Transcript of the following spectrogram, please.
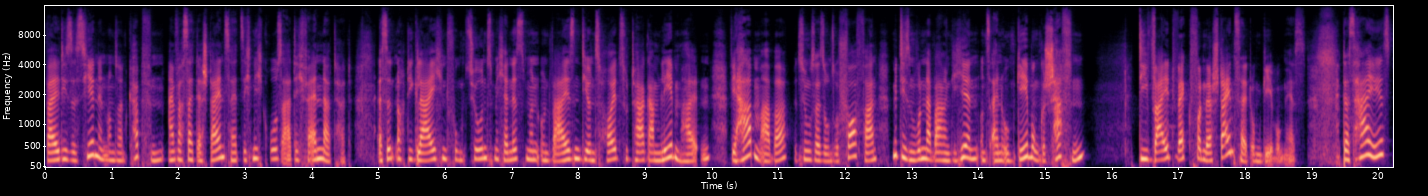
Weil dieses Hirn in unseren Köpfen einfach seit der Steinzeit sich nicht großartig verändert hat. Es sind noch die gleichen Funktionsmechanismen und Weisen, die uns heutzutage am Leben halten. Wir haben aber, beziehungsweise unsere Vorfahren, mit diesem wunderbaren Gehirn uns eine Umgebung geschaffen, die weit weg von der Steinzeitumgebung ist. Das heißt,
